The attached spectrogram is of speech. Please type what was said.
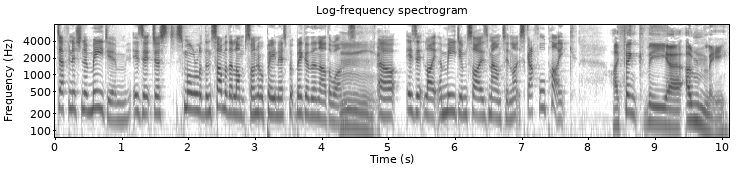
definition of medium? Is it just smaller than some of the lumps on your penis but bigger than other ones? Mm. Uh, is it like a medium sized mountain, like Scafell Pike? I think the uh, only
